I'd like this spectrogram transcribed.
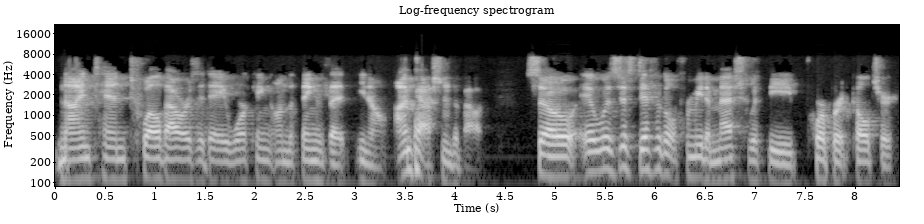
9, 10, 12 hours a day working on the things that, you know, I'm passionate about. So it was just difficult for me to mesh with the corporate culture.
